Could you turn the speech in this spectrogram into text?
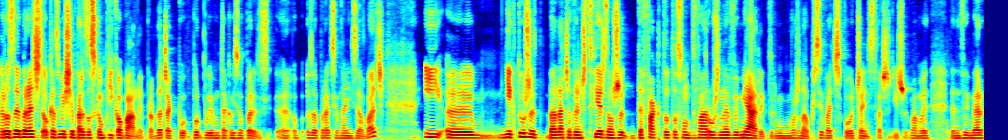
rozebrać, to okazuje się bardzo skomplikowany, prawda? Czy jak próbujemy to jakoś e, zoperacjonalizować. I niektórzy badacze wręcz twierdzą, że de facto to są dwa różne wymiary, którymi można opisywać społeczeństwa, czyli że mamy ten wymiar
